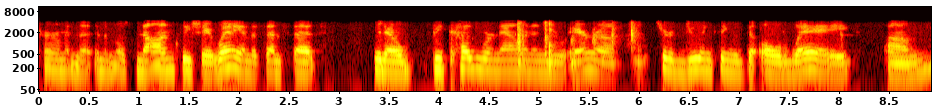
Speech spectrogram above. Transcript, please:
term in the in the most non-cliche way, in the sense that, you know, because we're now in a new era, sort of doing things the old way um,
